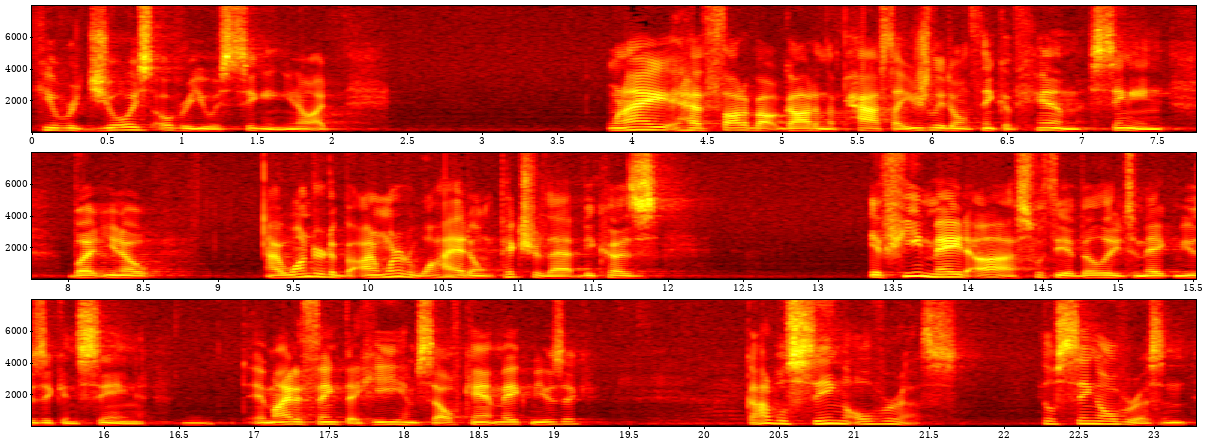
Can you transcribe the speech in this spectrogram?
He'll rejoice over you with singing. You know, I, when I have thought about God in the past, I usually don't think of him singing, but you know, I wondered about, I wondered why I don't picture that because if he made us with the ability to make music and sing, am I to think that he himself can't make music? God will sing over us. He'll sing over us. And, you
